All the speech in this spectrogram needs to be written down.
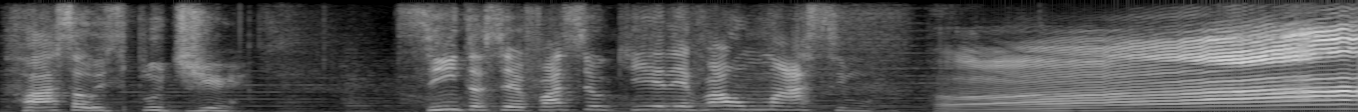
faça-o explodir. Sinta-se, faça o que elevar ao máximo. Ah!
